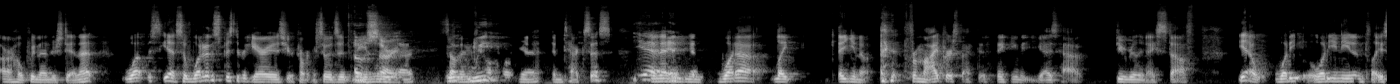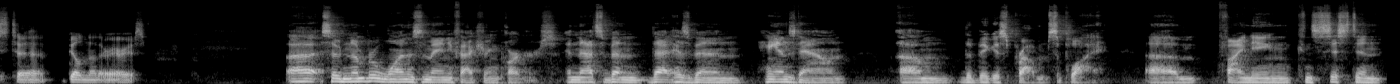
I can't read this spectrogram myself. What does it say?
are hoping to understand that. What? Yeah. So what are the specific areas you're covering? So is it oh, mainly oh, sorry. Uh, Southern we, California and Texas? Yeah. And then and, and what? Uh, like uh, you know, from my perspective, thinking that you guys have do really nice stuff. Yeah. What do you What do you need in place to build in other areas? Uh, so number one is the manufacturing partners, and that's been that has been hands down um, the biggest problem supply. Um, finding consistent,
